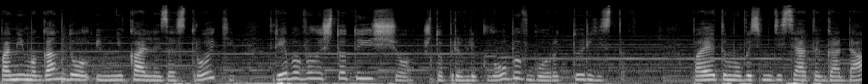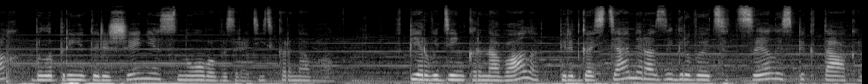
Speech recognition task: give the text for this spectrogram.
помимо гондол и уникальной застройки, требовалось что-то еще, что привлекло бы в город туристов. Поэтому в 80-х годах было принято решение снова возродить карнавал первый день карнавала перед гостями разыгрывается целый спектакль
